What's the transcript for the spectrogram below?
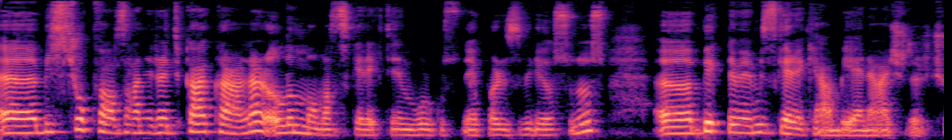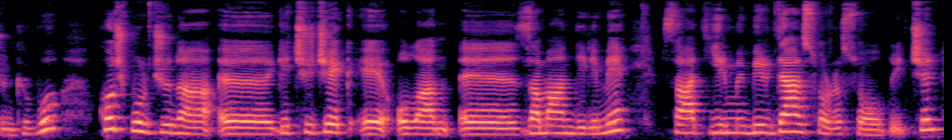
e, biz çok fazla hani radikal kararlar alınmaması gerektiğini vurgusunu yaparız biliyorsunuz. E, beklememiz gereken bir enerjidir çünkü bu. Koç burcuna e, geçecek e, olan e, zaman dilimi saat 21'den sonrası olduğu için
